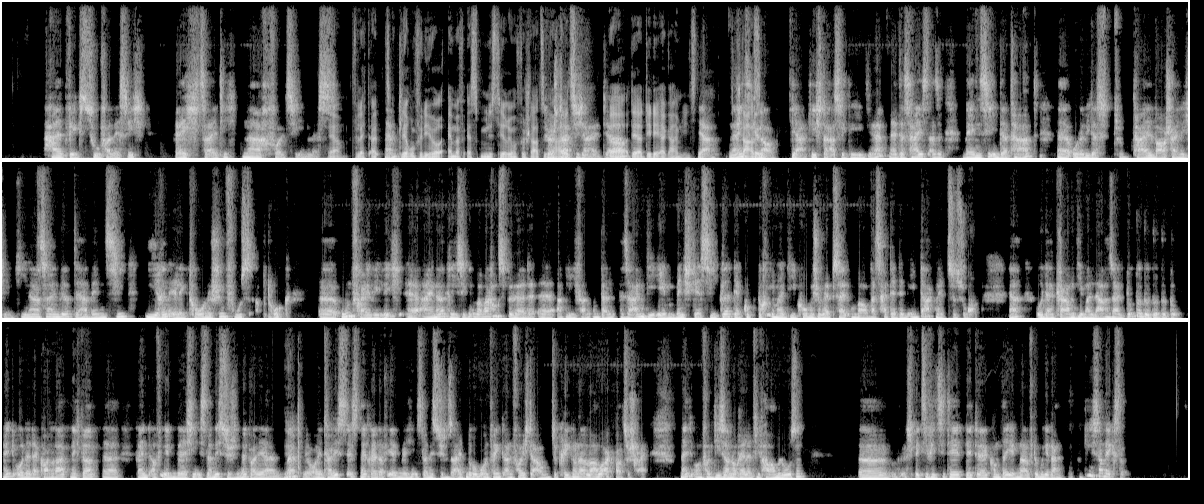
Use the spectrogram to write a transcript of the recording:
halbwegs zuverlässig rechtzeitig nachvollziehen lässt. Ja, vielleicht als ja? Erklärung für die Hörer MFS, Ministerium für Staatssicherheit. Für Staatssicherheit, ja. Äh, der DDR-Geheimdienst. Ja, ne, genau. Ja, die Stasi. Die, ja, ne, das heißt also, wenn Sie in der Tat, äh, oder wie das zum Teil wahrscheinlich in China sein wird, ja, wenn Sie Ihren elektronischen Fußabdruck äh, unfreiwillig äh, einer riesigen Überwachungsbehörde äh, abliefern. Und dann sagen die eben, Mensch, der Siegler, der guckt doch immer die komische Website um, was hat er denn im Darknet zu suchen? Ja, und dann kramen die mal nach und sagen, du, du, du, du, du, du, nicht? Oder der Konrad, nicht wahr, äh, rennt auf irgendwelchen islamistischen, nicht, weil er ja. ne, Orientalist ist, nicht, rennt auf irgendwelchen islamistischen Seiten rum und fängt an, feuchte Augen zu kriegen und Allahu Akbar zu schreien. Nicht? Und von dieser noch relativ harmlosen äh, Spezifizität nicht, äh, kommt da irgendwann auf dumme Gedanken. Dieser Wechsel.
